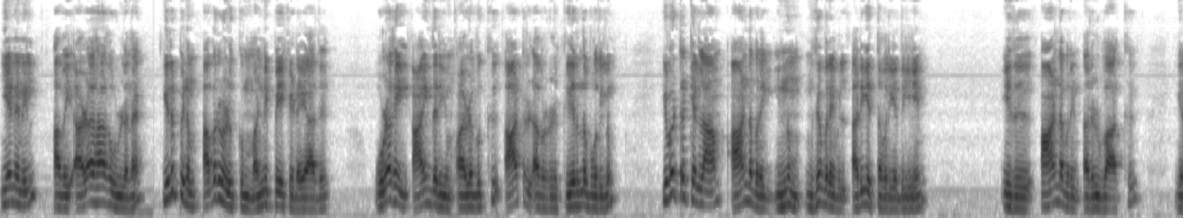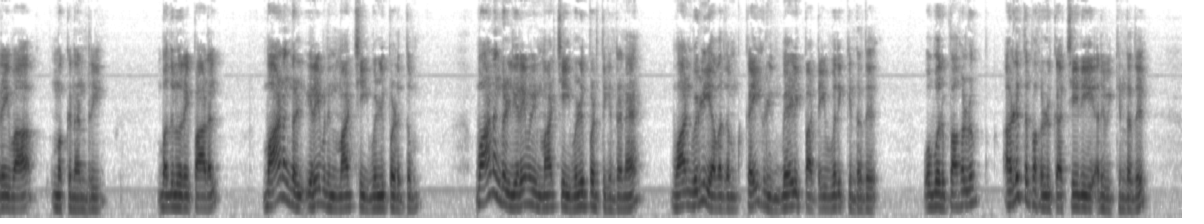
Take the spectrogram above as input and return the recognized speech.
ஏனெனில் அவை அழகாக உள்ளன இருப்பினும் அவர்களுக்கும் மன்னிப்பே கிடையாது. உலகை ஆய்ந்தறியும் அளவுக்கு ஆற்றல் அவர்களுக்கு இருந்தபோதிலும் இவற்றுக்கெல்லாம் ஆண்டவரை இன்னும் மிக விரைவில் அறியத் தவறியது ஏன்? இது ஆண்டவரின் அருள்வாக்கு. இறைவா உமக்கு நன்றி. பதிலுரை பாடல் வானங்கள் இறைவனின் மாட்சியை வெளிப்படுத்தும். வானங்கள் இறைவனின் மாட்சியை வெளிப்படுத்துகின்றன. வான்வெளி அவர்தம் கைகளின் வேலைப்பாட்டை விவரிக்கின்றது. ஒவ்வொரு பகலும் அடுத்த பகலுக்கு அச்செய்தியை அறிவிக்கின்றது.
